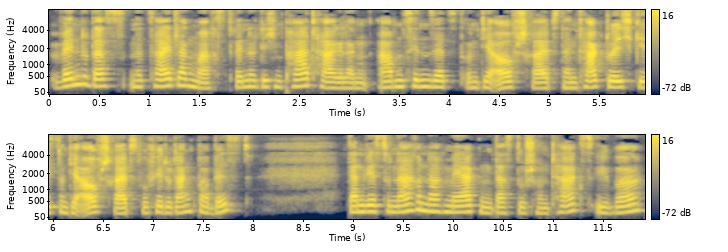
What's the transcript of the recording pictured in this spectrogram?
wenn du das eine Zeit lang machst, wenn du dich ein paar Tage lang abends hinsetzt und dir aufschreibst, deinen Tag durchgehst und dir aufschreibst, wofür du dankbar bist, dann wirst du nach und nach merken, dass du schon tagsüber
